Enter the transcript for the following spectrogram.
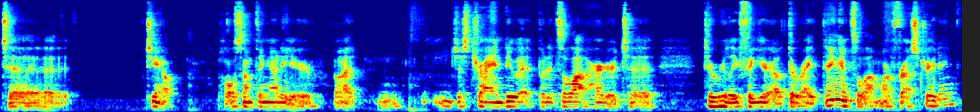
to, to you know pull something out of your butt and just try and do it, but it's a lot harder to to really figure out the right thing. It's a lot more frustrating.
